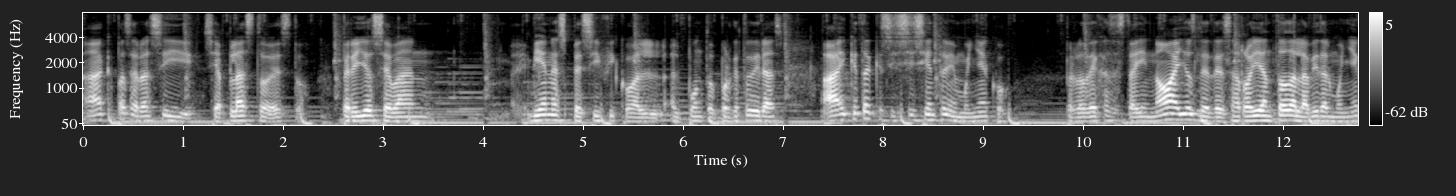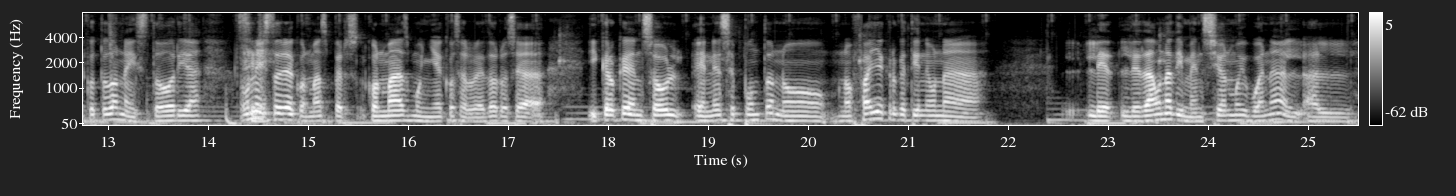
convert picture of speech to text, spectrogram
ah, ¿qué pasará si, si aplasto esto? Pero ellos se van bien específico al, al punto, porque tú dirás, ay, ¿qué tal que si sí siente mi muñeco? Pero lo dejas hasta ahí. No, ellos le desarrollan toda la vida al muñeco, toda una historia, una historia con más, con más muñecos alrededor, o sea, y creo que en Soul en ese punto no, no falla, creo que tiene una... Le, le da una dimensión muy buena al, al,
